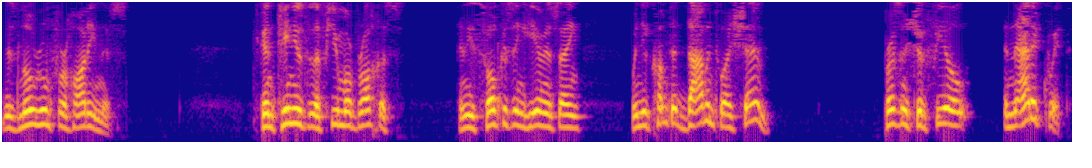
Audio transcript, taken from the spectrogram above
There's no room for haughtiness. He continues with a few more brachas, and he's focusing here and saying, when you come to daven to Hashem, person should feel inadequate.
